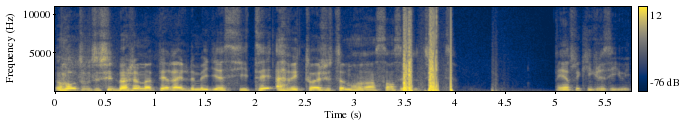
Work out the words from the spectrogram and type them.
On retrouve tout de suite Benjamin Perel de Médiacité avec toi justement Vincent, c'est tout de suite. Et un truc qui grésille, oui.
